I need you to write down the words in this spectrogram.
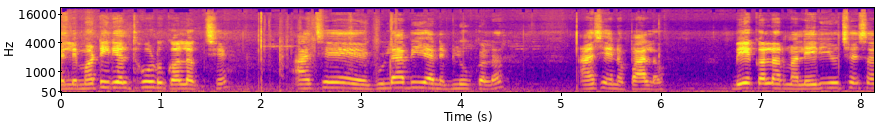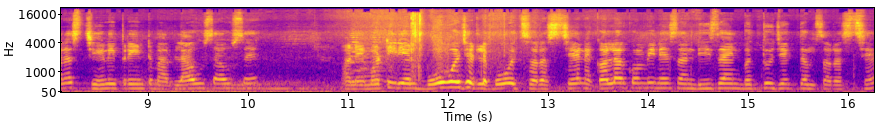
એટલે મટીરિયલ થોડુંક અલગ છે. આ છે ગુલાબી અને બ્લુ કલર આ છે એનો પાલવ બે કલરમાં લેરિયું છે સરસ, ઝીણી પ્રિન્ટમાં બ્લાઉઝ આવશે. અને મટીરિયલ બહુ જ, એટલે બહુ જ સરસ છે અને કલર કોમ્બિનેશન, ડિઝાઇન બધું જ એકદમ સરસ છે.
